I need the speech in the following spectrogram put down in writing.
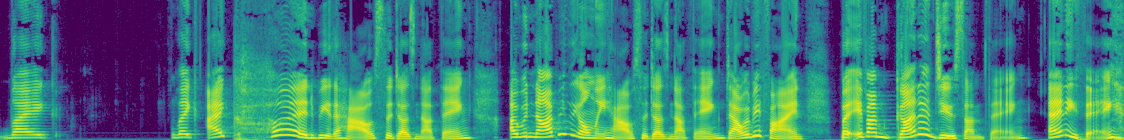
Like, like I could be the house that does nothing. I would not be the only house that does nothing. That would be fine. But if I'm gonna do something, anything,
